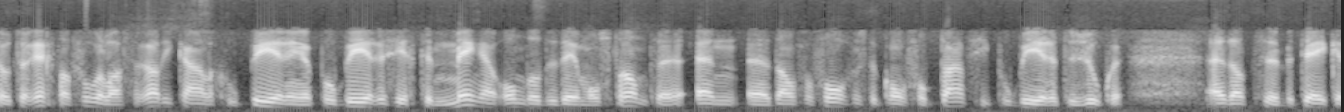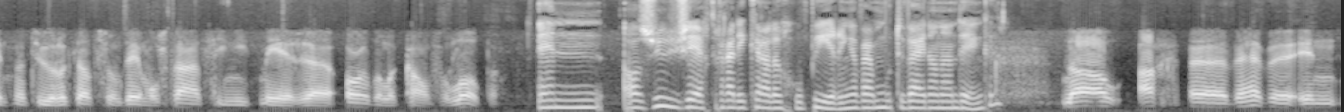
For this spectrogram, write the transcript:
zo terecht al voorlas, radicale groeperingen proberen zich te mengen onder de demonstranten en dan vervolgens de confrontatie proberen te zoeken. En dat uh, betekent natuurlijk dat zo'n demonstratie niet meer uh, ordelijk kan verlopen. En als u zegt radicale groeperingen, waar moeten wij dan aan denken? Nou, ach, uh, we hebben in,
